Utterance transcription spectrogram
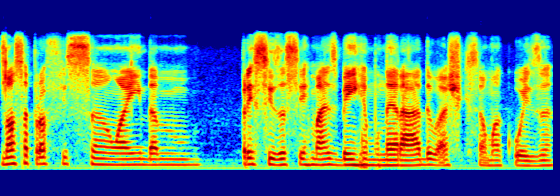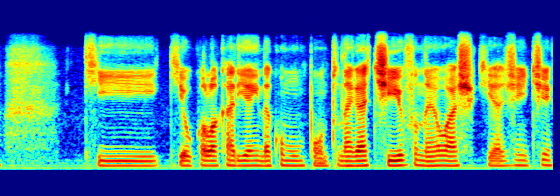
nossa profissão ainda precisa ser mais bem remunerada. Eu acho que isso é uma coisa que, que eu colocaria ainda como um ponto negativo, né? Eu acho que a gente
